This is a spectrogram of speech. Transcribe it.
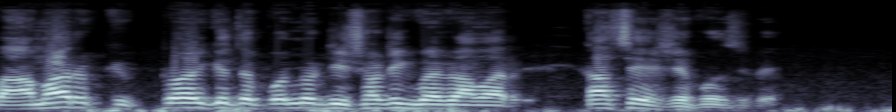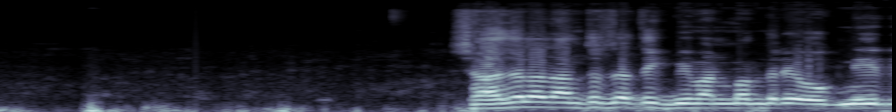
বা আমার ক্রয়কৃত পণ্যটি সঠিকভাবে আমার কাছে এসে পৌঁছবে। শাহজালাল আন্তর্জাতিক বিমানবন্দরে অগ্নির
